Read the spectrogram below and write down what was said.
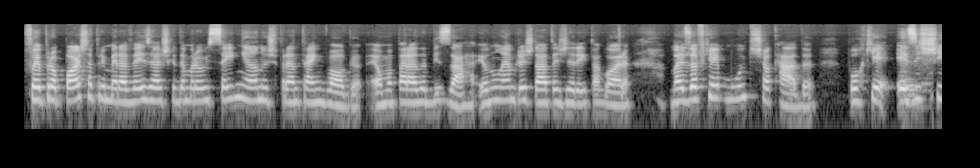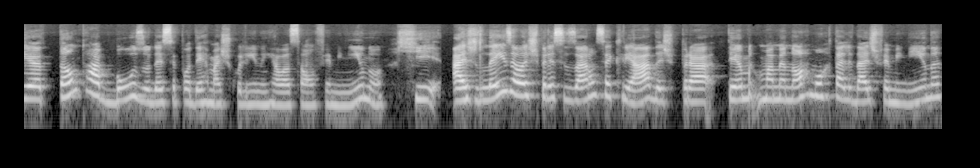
foi proposta a primeira vez, eu acho que demorou uns 100 anos para entrar em voga. É uma parada bizarra. Eu não lembro as datas direito agora, mas eu fiquei muito chocada porque existia tanto abuso desse poder masculino em relação ao feminino que as leis elas precisaram ser criadas para ter uma menor mortalidade feminina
